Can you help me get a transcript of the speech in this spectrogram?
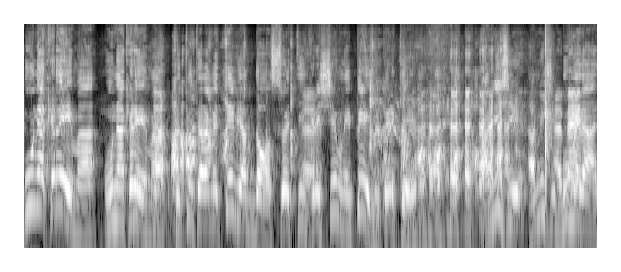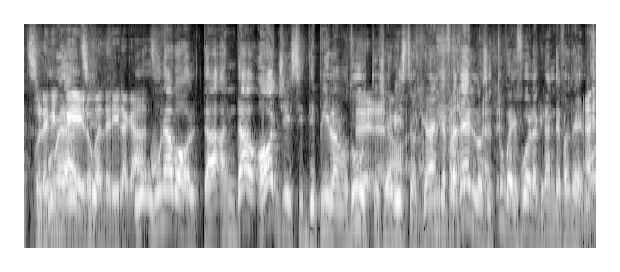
una crema una crema che tu te la mettevi addosso e ti crescevano i peli perché amici, amici Eh beh, bumerazzi, bumerazzi, pelo quando eri ragazzo. u- una volta andavo oggi si depilano tutti Sì, cioè no. visto il grande fratello se tu vai fuori al grande fratello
